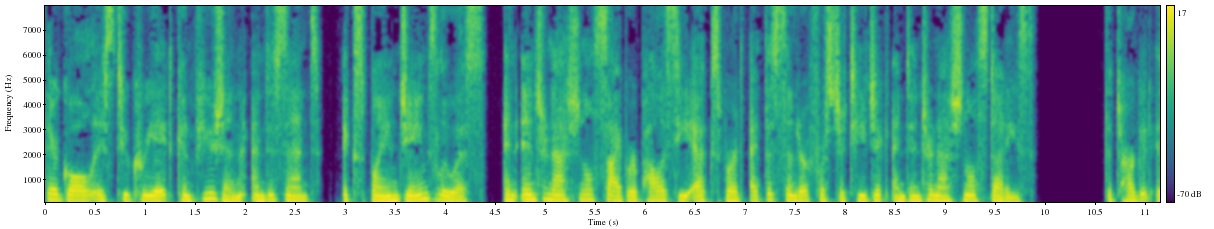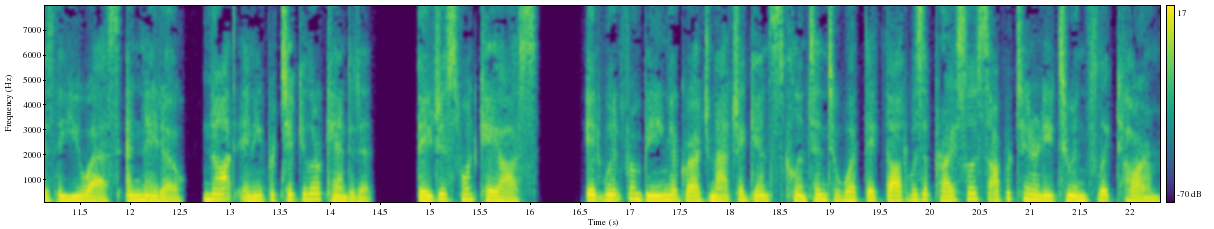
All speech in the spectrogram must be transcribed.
Their goal is to create confusion and dissent, explained James Lewis, an international cyber policy expert at the Center for Strategic and International Studies. The target is the US and NATO, not any particular candidate. They just want chaos. It went from being a grudge match against Clinton to what they thought was a priceless opportunity to inflict harm,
